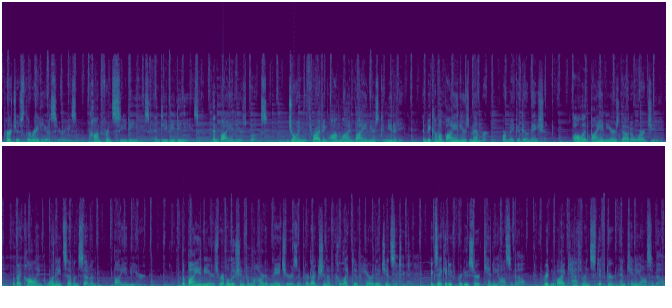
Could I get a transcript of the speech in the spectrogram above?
Purchase the radio series, conference CDs and DVDs, and Bioneers books Join the thriving online Bioneers community and become a Bioneers member or make a donation. All at Bioneers.org or by calling 1 877 Bioneer. The Bioneers Revolution from the Heart of Nature is a production of Collective Heritage Institute. Executive producer Kenny Ausubel. Written by Catherine Stifter and Kenny Ausubel.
